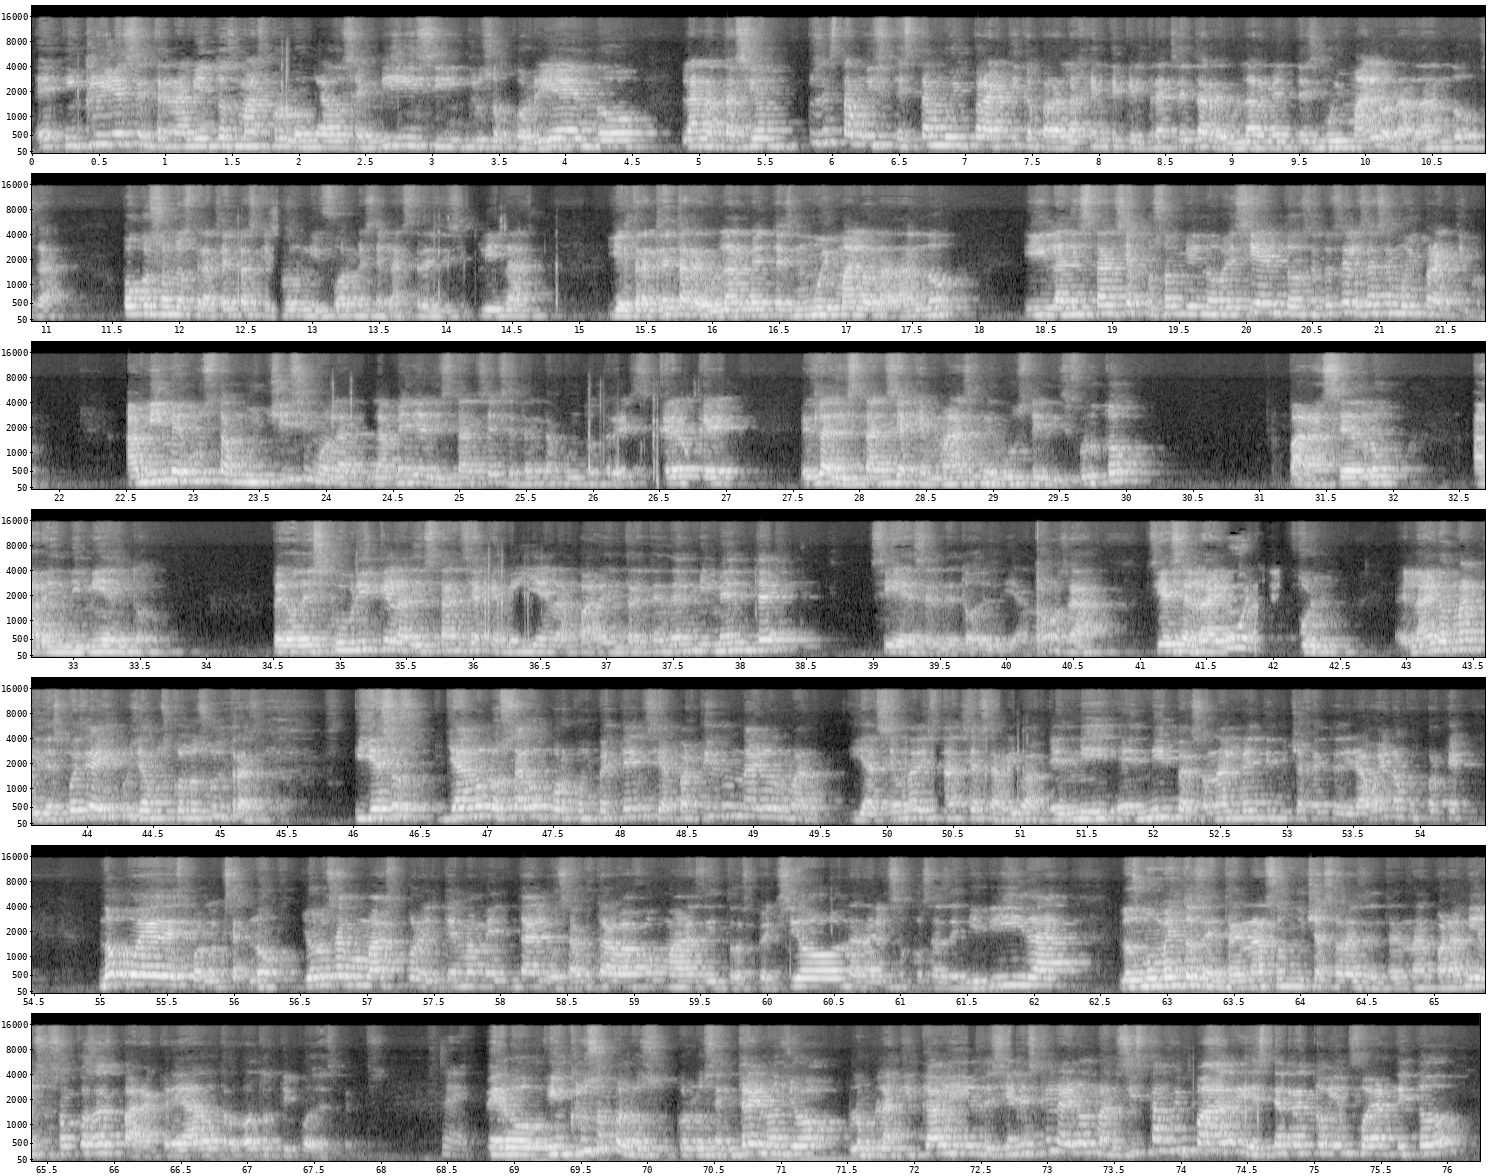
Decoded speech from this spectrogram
eh, incluyes entrenamientos más prolongados en bici, incluso corriendo, la natación pues está muy, está muy práctica para la gente que el triatleta regularmente es muy malo nadando, o sea, Pocos son los triatletas que son uniformes en las tres disciplinas y el triatleta regularmente es muy malo nadando y la distancia pues son 1900, entonces les hace muy práctico. A mí me gusta muchísimo la, media distancia, el 70.3, creo que es la distancia que más me gusta y disfruto para hacerlo a rendimiento. Pero descubrí que la distancia que me llena para entretener mi mente, sí es el de todo el día, ¿no? O sea, Sí, es el Ironman, el full. El Ironman, y después de ahí, pues ya busco los ultras. Y esos ya no los hago por competencia. A partir de un Ironman y hacia una distancia hacia arriba, en mí, en mí personalmente, y mucha gente dirá, bueno, pues porque no puedes, por lo que sea. No, yo los hago más por el tema mental, o sea, un trabajo más de introspección, analizo cosas de mi vida. Los momentos de entrenar son muchas horas de entrenar para mí, o sea, son cosas para crear otro, otro tipo de experiencia. Pero incluso con los, con los entrenos yo lo platicaba y ellos decían, es que el Ironman sí está muy padre y está el reto bien fuerte y todo,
